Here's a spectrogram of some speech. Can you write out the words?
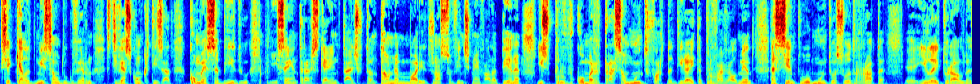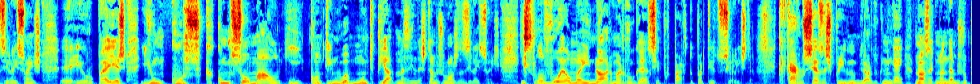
se aquela demissão do governo se tivesse concretizado. Como é sabido, e sem entrar sequer em detalhes, portanto, tão na memória dos nossos ouvintes que nem vale a pena, isso provocou uma retração muito forte da direita, provavelmente acentuou muito a sua derrota eh, eleitoral nas eleições eh, europeias e um curso que começou mal e continua muito pior, mas ainda estamos longe das eleições. Isso levou a uma enorme arrogância por parte do Partido Socialista, que Carlos César exprimiu melhor do que ninguém, nós a que mandamos no país,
